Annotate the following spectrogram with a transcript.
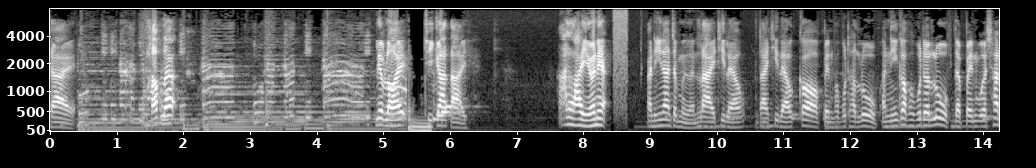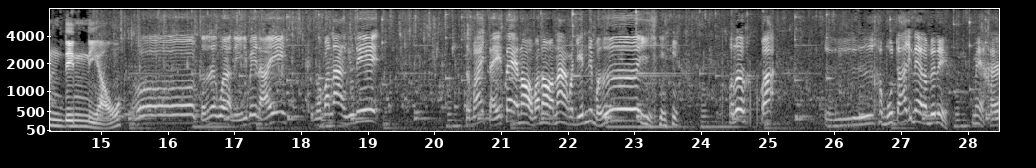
ใช่ ทับแล้ว เรียบร้อย ทีก้าตาย อะไรวะเนี่ย อันนี้น่าจะเหมือนลายที่แล้ว ลายที่แล้วก็เป็นพระพุทธรูป อันนี้ก็พระพุทธรูปแต่เป็นเวอร์ชั่นดินเหนียว โอ้ก็เรียกว่าหนีไปไหนเรามานั่งอยู่นี่สบายใจแต่นอกมานอกนั่งมาเย็นนี่บ่เฮ้ยเอาเร็วปะเออขบูตาที่แน่ลำเด้อนี่แม่แค่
